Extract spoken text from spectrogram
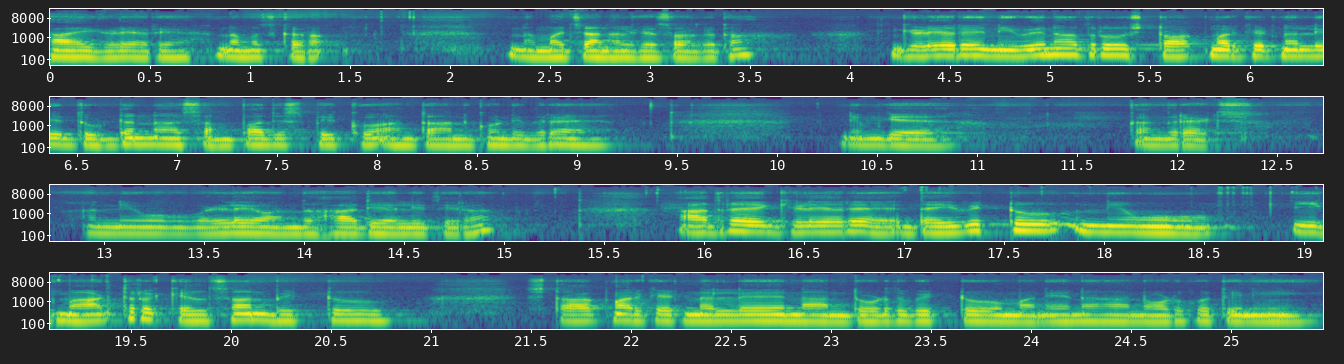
ಹಾಯ್ ಗೆಳೆಯರೇ, ನಮಸ್ಕಾರ. ನಮ್ಮ ಚಾನಲ್ಗೆ ಸ್ವಾಗತ. ಗೆಳೆಯರೇ, ನೀವೇನಾದರೂ ಸ್ಟಾಕ್ ಮಾರ್ಕೆಟ್ನಲ್ಲಿ ದುಡ್ಡನ್ನು ಸಂಪಾದಿಸಬೇಕು ಅಂತ ಅಂದ್ಕೊಂಡಿದ್ರೆ ನಿಮಗೆ ಕಂಗ್ರ್ಯಾಟ್ಸ್ ನೀವು ಒಳ್ಳೆಯ ಒಂದು ಹಾದಿಯಲ್ಲಿದ್ದೀರಾ. ಆದರೆ ಗೆಳೆಯರೇ, ದಯವಿಟ್ಟು ನೀವು ಈಗ ಮಾಡ್ತಿರೋ ಕೆಲಸನ ಬಿಟ್ಟು ಸ್ಟಾಕ್ ಮಾರ್ಕೆಟ್ನಲ್ಲೇ ನಾನು ದುಡ್ದು ಬಿಟ್ಟು ಮನೇನ ನೋಡ್ಕೋತೀನಿ.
